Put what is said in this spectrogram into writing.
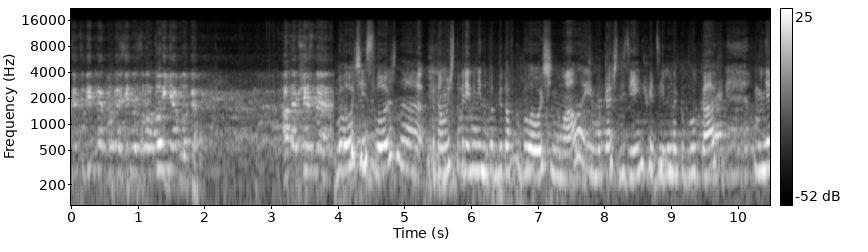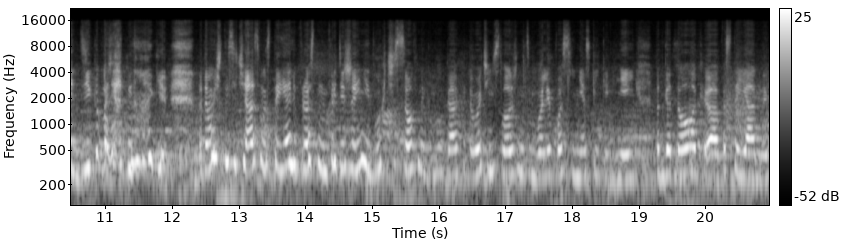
сертификат магазина «Золотое яблоко» от общественного... Было очень сложно, потому что времени на подготовку было очень мало, и мы каждый день ходили на каблуках. У меня дико болят ноги, потому что сейчас мы стояли просто на протяжении двух часов на каблуках. Это очень сложно, тем более после нескольких дней подготовок э, постоянных.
